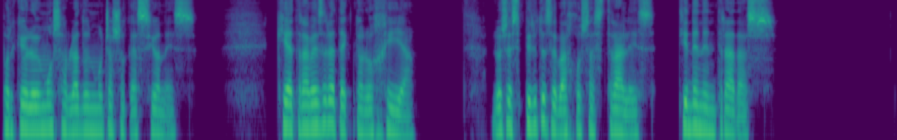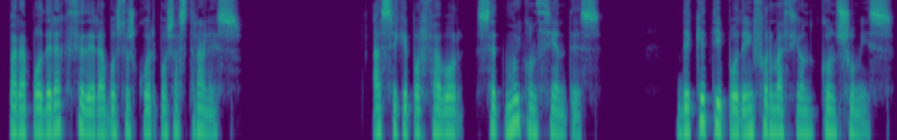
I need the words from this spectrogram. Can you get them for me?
porque lo hemos hablado en muchas ocasiones, que a través de la tecnología, los espíritus de bajos astrales tienen entradas para poder acceder a vuestros cuerpos astrales. Así que por favor, sed muy conscientes de qué tipo de información consumís,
